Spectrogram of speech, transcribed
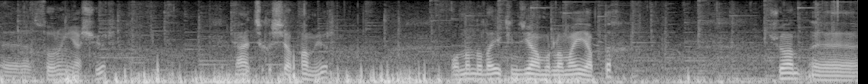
e, sorun yaşıyor. Yani çıkış yapamıyor. Ondan dolayı ikinci yağmurlamayı yaptık. Şu an e,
